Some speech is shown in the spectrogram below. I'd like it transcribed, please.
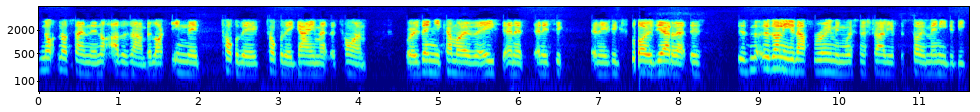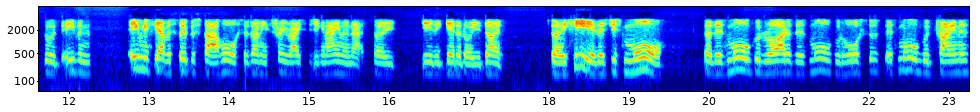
Not not saying they're not others aren't, but like in their top of their top of their game at the time. Whereas then you come over the east and it and it's and it explodes out of that. There's there's, there's only enough room in Western Australia for so many to be good. Even even if you have a superstar horse, there's only three races you can aim them at. So you either get it or you don't. So here, there's just more. So there's more good riders, there's more good horses, there's more good trainers,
